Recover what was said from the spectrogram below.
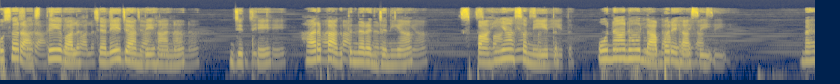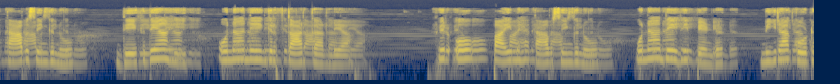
ਉਸ ਰਸਤੇ ਵੱਲ ਚਲੇ ਜਾਂਦੇ ਹਨ ਜਿੱਥੇ ਹਰ ਭਗਤ ਨਰੰਜਨੀਆਂ ਸਿਪਾਹੀਆਂ ਸਮੇਤ ਉਹਨਾਂ ਨੂੰ ਲੱਭ ਰਿਹਾ ਸੀ। ਮਹਿਤਾਬ ਸਿੰਘ ਨੂੰ ਦੇਖਦਿਆਂ ਹੀ ਉਹਨਾਂ ਨੇ ਗ੍ਰਿਫਤਾਰ ਕਰ ਲਿਆ। ਫਿਰ ਉਹ ਭਾਈ ਮਹਿਤਾਬ ਸਿੰਘ ਨੂੰ ਉਹਨਾਂ ਦੇ ਹੀ ਪਿੰਡ ਮੀਰਾਕੋਟ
